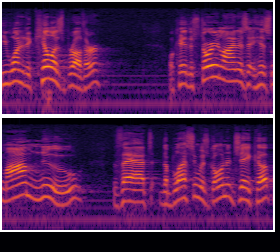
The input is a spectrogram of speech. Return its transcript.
he wanted to kill his brother. Okay, the storyline is that his mom knew that the blessing was going to Jacob.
